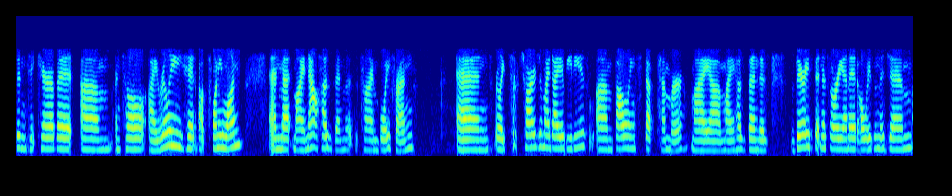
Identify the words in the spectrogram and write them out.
Didn't take care of it um, until I really hit about 21 and met my now husband, at the time boyfriend, and really took charge of my diabetes. Um, following September, my uh, my husband is very fitness oriented, always in the gym,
